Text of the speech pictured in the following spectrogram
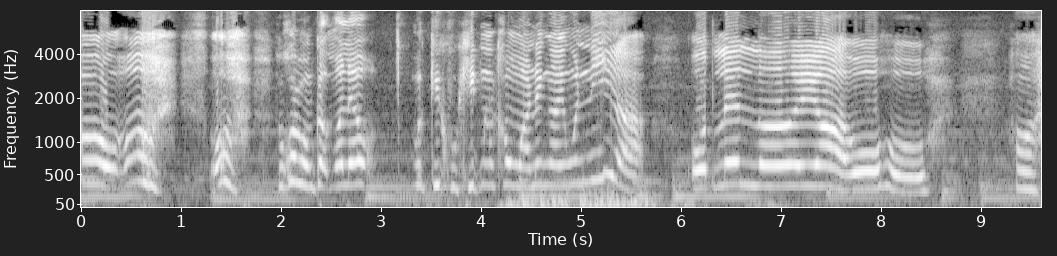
โอ้ โอ้โอ้ทุกคนผมกลับมาแล้ว เมื่อกี้ครูคิดมันเข้ามาได้ไงวะเนี่ยอดเล่นเลยอะ โอ้โหโอ้ย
